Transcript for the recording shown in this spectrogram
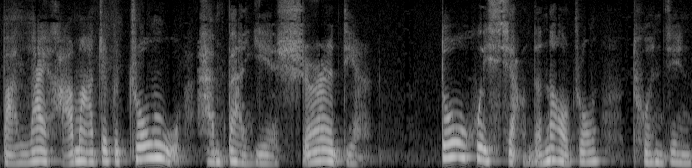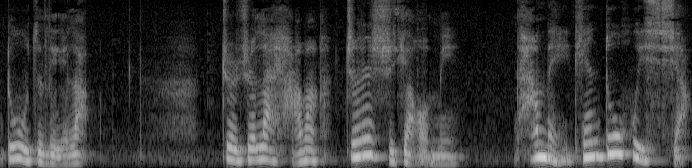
把癞蛤蟆这个中午和半夜十二点都会响的闹钟吞进肚子里了。这只癞蛤蟆真是要命，它每天都会响，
